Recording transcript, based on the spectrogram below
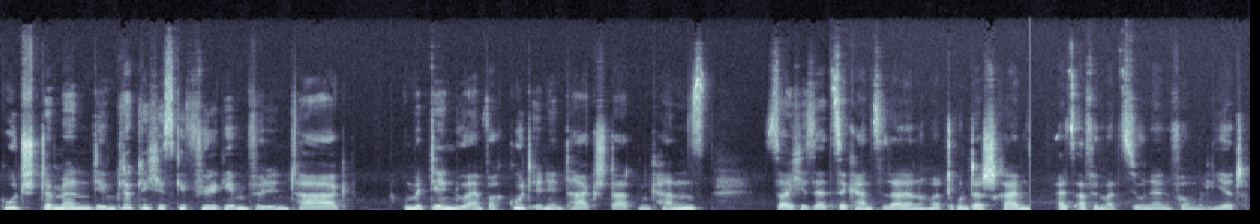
gut stimmen, dir ein glückliches Gefühl geben für den Tag und mit denen du einfach gut in den Tag starten kannst. Solche Sätze kannst du da dann nochmal drunter schreiben, als Affirmationen formuliert.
